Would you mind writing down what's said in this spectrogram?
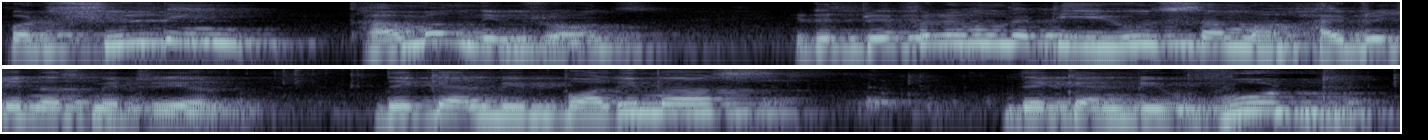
for shielding thermal neutrons it is preferable that you use some hydrogenous material. They can be polymers they can be wood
